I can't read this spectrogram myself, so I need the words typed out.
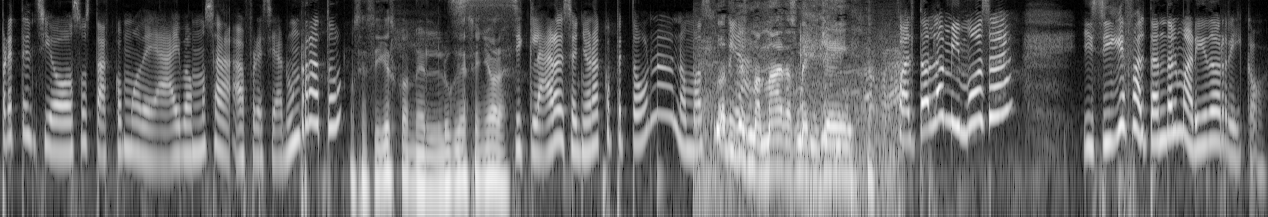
pretencioso, está como de, ay, vamos a apreciar un rato. O sea, sigues con el look de señora. Sí, claro, de señora copetona, nomás. No digas mamadas, Mary Jane. Faltó la mimosa y sigue faltando el marido rico.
